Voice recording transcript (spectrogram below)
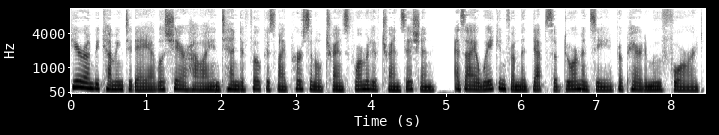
here on Becoming Today, I will share how I intend to focus my personal transformative transition as I awaken from the depths of dormancy and prepare to move forward.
